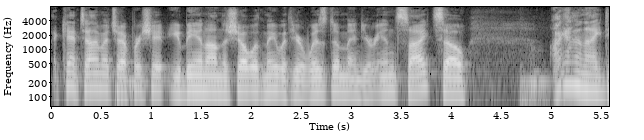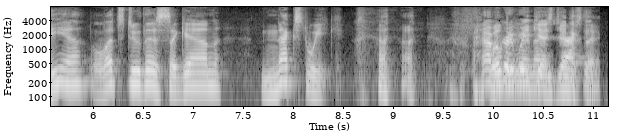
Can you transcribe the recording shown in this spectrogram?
I can't tell you how much I appreciate you being on the show with me with your wisdom and your insight. So, I got an idea. Let's do this again next week. Have We'll a great weekend, Jackson. Tuesday.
